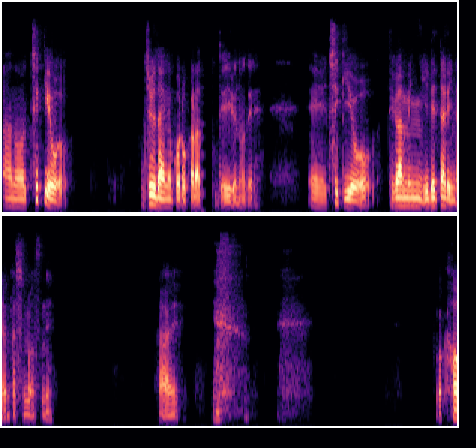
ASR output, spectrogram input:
あの、チェキを10代の頃から撮っているので、えー、チェキを手紙に入れたりなんかしますね。はい。香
